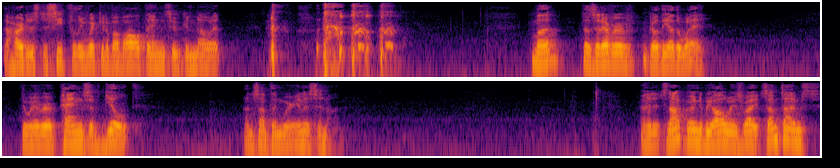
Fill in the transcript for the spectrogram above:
The heart is deceitfully wicked above all things. Who can know it? but does it ever go the other way? Do we ever have pangs of guilt on something we're innocent on? Right? It's not going to be always right. Sometimes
